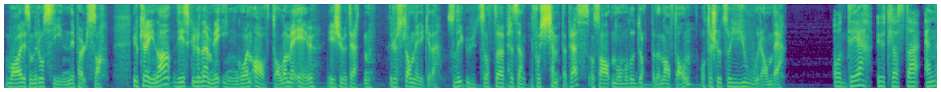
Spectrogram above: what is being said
var liksom rosinen i pølsa. Ukraina de skulle nemlig inngå en avtale med EU i 2013. Russland ville ikke det, så de utsatte presidenten for kjempepress og sa at nå må du droppe den avtalen, og til slutt så gjorde han det. Og det utløste en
